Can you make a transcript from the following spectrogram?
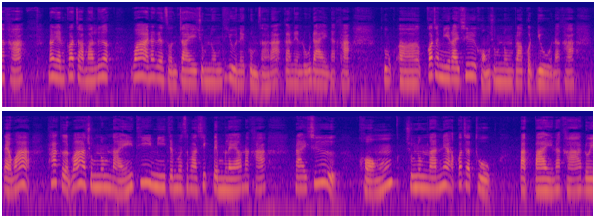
นะคะ นักเรียนก็จะมาเลือกว่านักเรียนสนใจชุมนุมที่อยู่ในกลุ่มสาระการเรียนรู้ใดนะคะก็จะมีรายชื่อของชุมนุมปรากฏอยู่นะคะ แต่ว่าถ้าเกิดว่าชุมนุมไหนที่มีจำนวนสมาชิกเต็มแล้วนะคะ รายชื่อของชุมนุมนั้นเนี่ยก็จะถูก ตัดไปนะคะ โดย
